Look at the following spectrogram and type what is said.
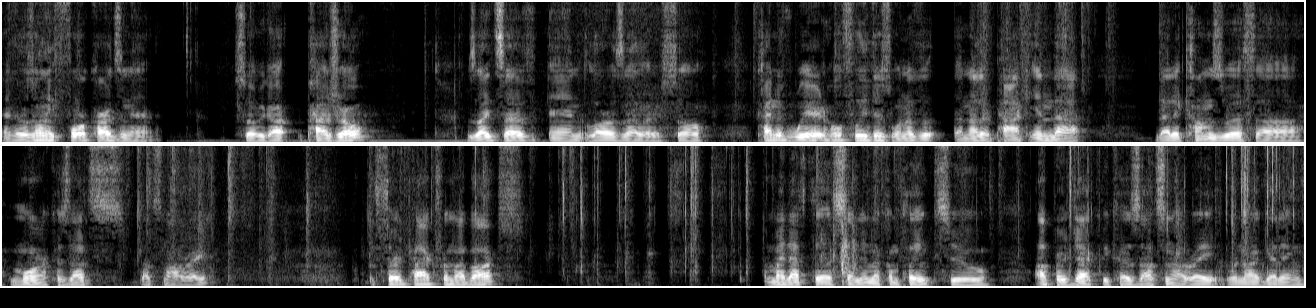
and there was only four cards in it. So we got Pageau, Zaitsev, and Lars Eller. So kind of weird. Hopefully there's one of the another pack in that that it comes with uh more because that's that's not right. Third pack from my box. I might have to send in a complaint to Upper Deck because that's not right. We're not getting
